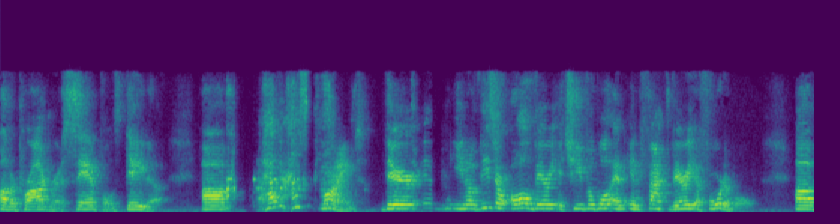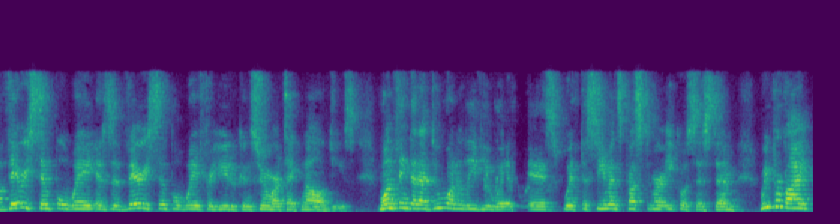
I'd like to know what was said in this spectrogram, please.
of a progress, samples, data. Um, have a peace of mind. There, you know, these are all very achievable and, in fact, very affordable. A very simple way. It is a very simple way for you to consume our technologies. One thing that I do want to leave you with is with the Siemens customer ecosystem, we provide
